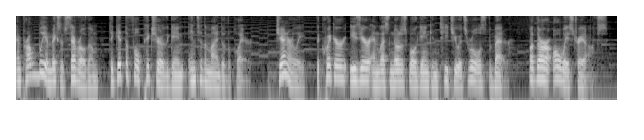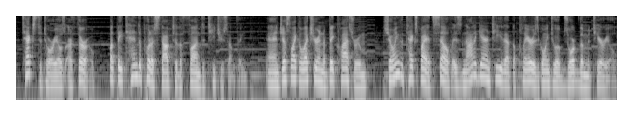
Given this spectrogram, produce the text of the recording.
and probably a mix of several of them to get the full picture of the game into the mind of the player. Generally, the quicker, easier, and less noticeable a game can teach you its rules, the better. But there are always trade offs. Text tutorials are thorough, but they tend to put a stop to the fun to teach you something. And just like a lecture in a big classroom, showing the text by itself is not a guarantee that the player is going to absorb the material.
